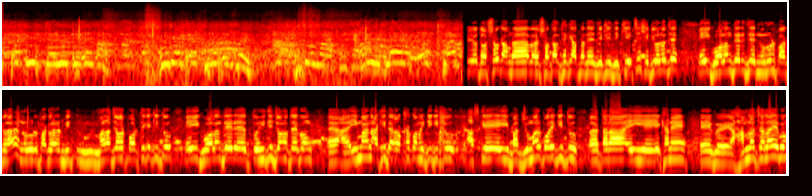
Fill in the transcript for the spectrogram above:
একটা কি ছেলে দিলেন না খুঁজেকে খুঁজে ফেলছে আব্দুল্লাহ প্রিয় দর্শক, আমরা সকাল থেকে আপনাদের যেটি দেখিয়েছি সেটি হলো যে এই গোয়ালন্দের যে নুরুল পাগলা, নুরুল পাগলার মারা যাওয়ার পর থেকে কিন্তু এই গোয়ালন্দের তহিদি জনতা এবং ইমান আকিদা রক্ষা কমিটি কিন্তু আজকে এই বা জুম্মার পরে কিন্তু তারা এই এখানে হামলা চালায় এবং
